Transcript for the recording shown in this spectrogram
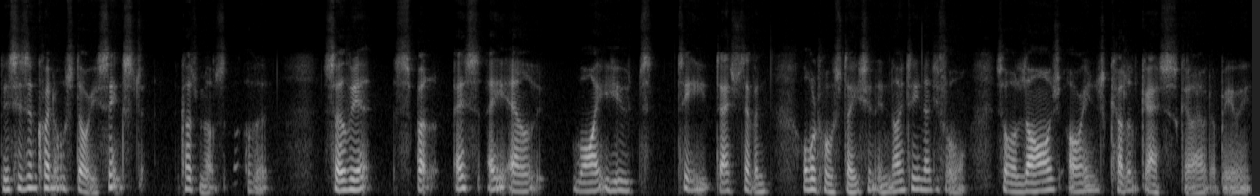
this is an incredible story. Six cosmonauts of the Soviet SALYUT-7 orbital station in 1994 saw a large orange-colored gas cloud appearing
